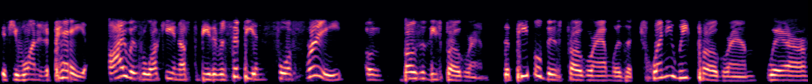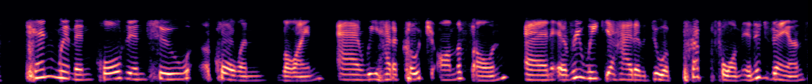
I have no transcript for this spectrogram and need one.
if you wanted to pay. I was lucky enough to be the recipient for free of both of these programs. The People Biz program was a 20 week program where 10 women called into a call in line and we had a coach on the phone. And every week you had to do a prep form in advance,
